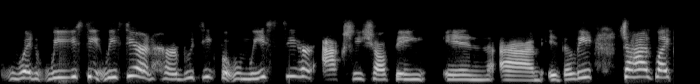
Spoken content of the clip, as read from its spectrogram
when we see we see her at her boutique, but when we see her actually shopping in um Italy, she has like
